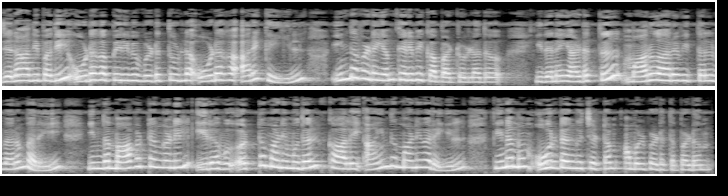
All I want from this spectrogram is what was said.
ஜனாதிபதி ஊடகப் பிரிவு விடுத்துள்ள ஊடக அறிக்கையில் இந்த விடயம் தெரிவிக்கப்பட்டுள்ளது. இதனை அடுத்து மறு அறிவித்தல் வரும் வரை இந்த மாவட்டங்களில் இரவு எட்டு மணி முதல் காலை ஐந்து மணி வரையில் தினமும் ஊரடங்கு சட்டம் அமுல்படுத்தப்படும்.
